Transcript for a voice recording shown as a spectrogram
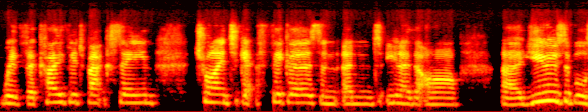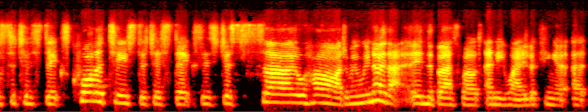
with the covid vaccine trying to get figures and and you know that are uh, usable statistics, quality statistics is just so hard. I mean, we know that in the birth world anyway, looking at, at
